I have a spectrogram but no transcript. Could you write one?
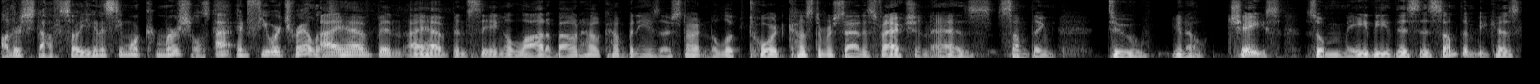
other stuff. So you're going to see more commercials and fewer trailers. I have been I have been seeing a lot about how companies are starting to look toward customer satisfaction as something to you know chase. So maybe this is something because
